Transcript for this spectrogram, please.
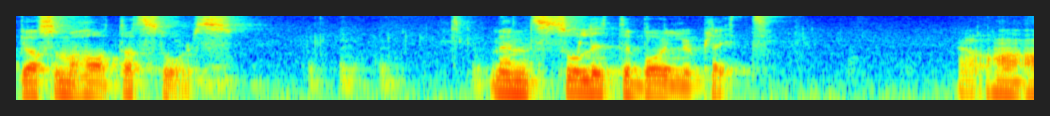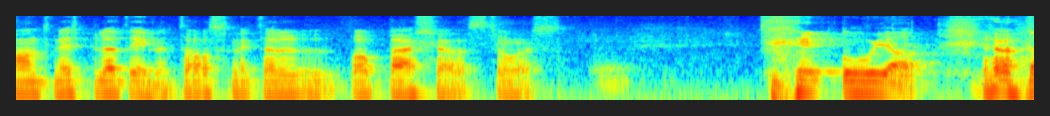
Jag som har hatat stores. Men så lite boilerplate. Ja, har, har inte ni spelat in ett avsnitt där du bara bashar stores? oh ja. Men,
